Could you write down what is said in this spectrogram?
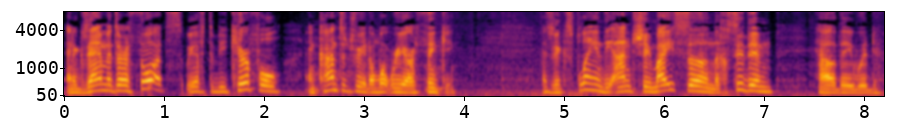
and examines our thoughts. We have to be careful and concentrate on what we are thinking. As we explained, the Anshe Maisa and the Chassidim, how they would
